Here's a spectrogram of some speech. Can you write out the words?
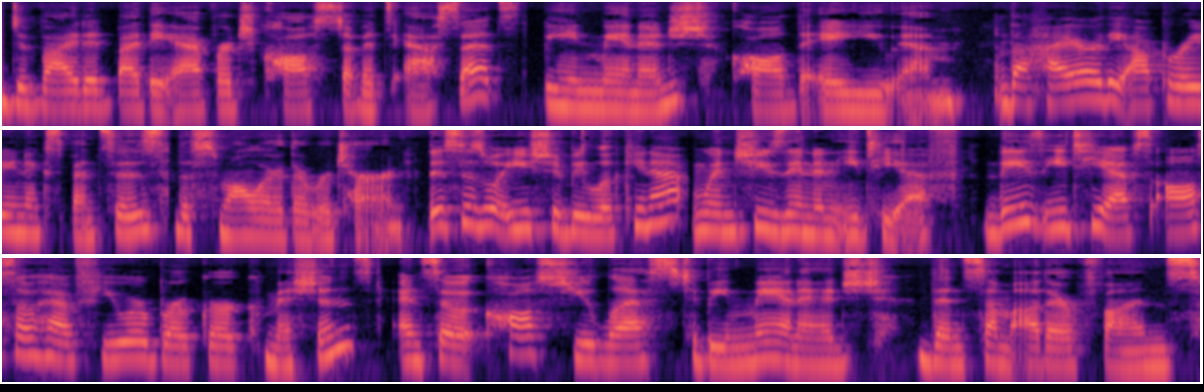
divided by the average cost of its assets being managed, called the AUM. The higher the operating expenses, the smaller the return. This is what you should be looking at when choosing an ETF. These ETFs also have fewer broker commissions, and so it costs you less to be managed than some other funds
